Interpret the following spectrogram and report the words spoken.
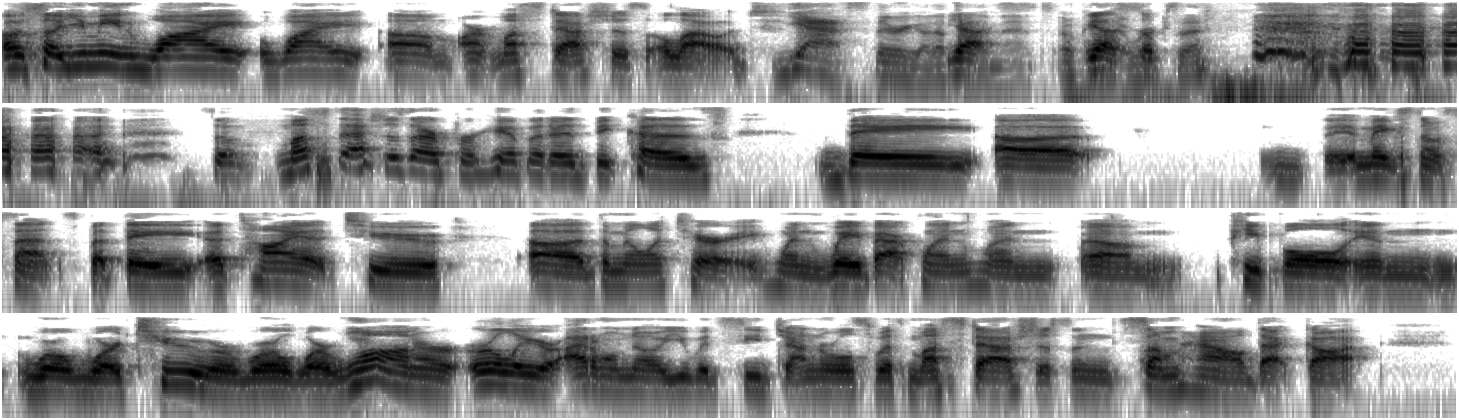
Oh, so you mean why why um, aren't mustaches allowed? Yes, there we go. That's what I meant. Okay, Yes, that so- works then. so mustaches are prohibited because they uh, it makes no sense, but they uh, tie it to uh, the military. When way back when when um, people in World War II or World War One or earlier, I don't know, you would see generals with mustaches, and somehow that got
